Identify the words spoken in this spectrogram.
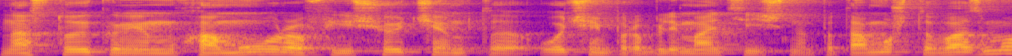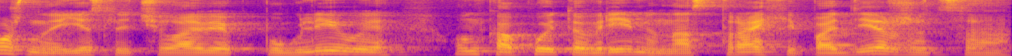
настойками мухоморов, еще чем-то очень проблематично, потому что, возможно, если человек пугливый, он какое-то время на страхе подержится,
